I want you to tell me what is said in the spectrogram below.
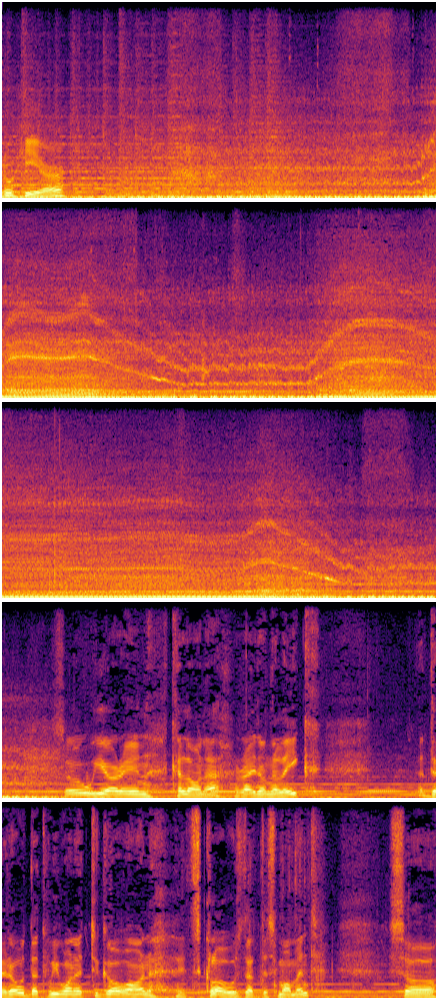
Through here. So we are in Kelowna, right on the lake. The road that we wanted to go on, it's closed at this moment. So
